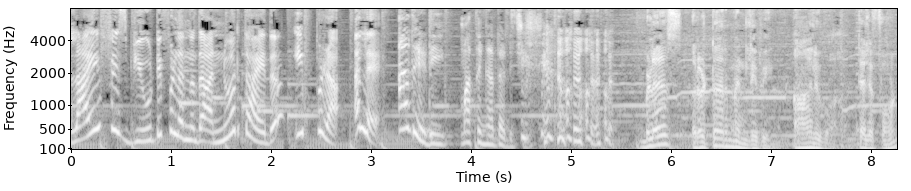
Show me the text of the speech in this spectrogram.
ലൈഫ് ഇസ് ബ്യൂട്ടിഫുൾ എന്നത് അന്വർത്ഥായത് ഇപ്പഴാ അല്ലേ? അതെടി മത്തങ്ങ തടിച്ച്. Bless retirement living Aluva. Telephone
